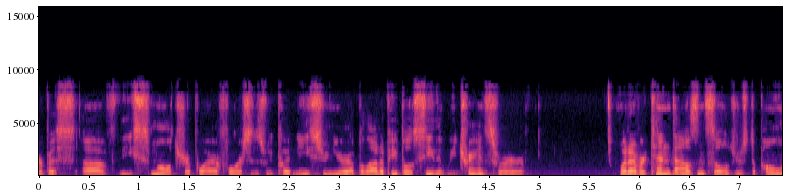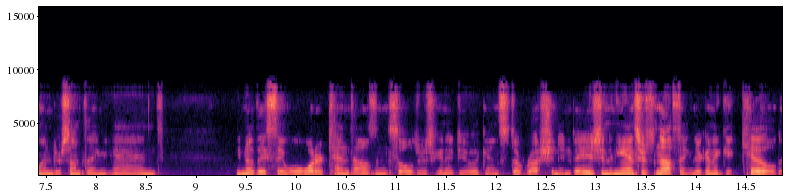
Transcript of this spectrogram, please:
purpose of the small tripwire forces we put in Eastern Europe. A lot of people see that we transfer whatever 10,000 soldiers to Poland or something, and you know, they say, well, what are 10,000 soldiers going to do against a Russian invasion? And the answer is nothing. They're going to get killed.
